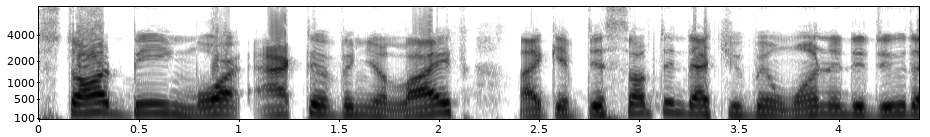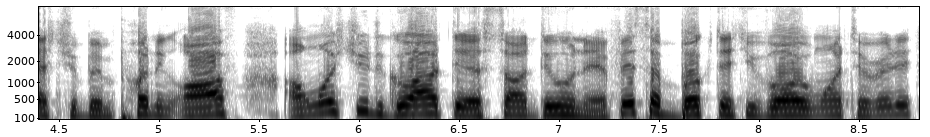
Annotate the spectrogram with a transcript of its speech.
Start being more active in your life, like if there's something that you've been wanting to do that you've been putting off, I want you to go out there and start doing it. If it's a book that you've always wanted to read, it,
